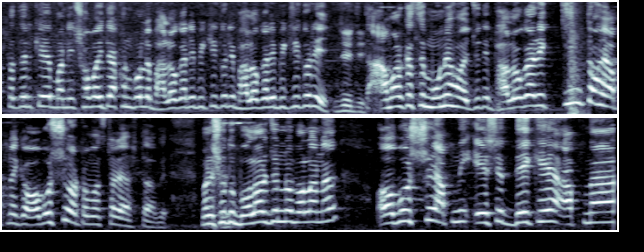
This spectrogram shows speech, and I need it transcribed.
আপনাদেরকে মানে সবাই তো এখন বলে ভালো গাড়ি বিক্রি করি ভালো গাড়ি বিক্রি করি? আমার কাছে মনে হয় যদি ভালো গাড়ি কিনতে হয় আপনাকে অবশ্যই অটোমাস্টারে আসতে হবে। মানে শুধু বলার জন্য বলা না অবশ্যই আপনি এসে দেখে আপনার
